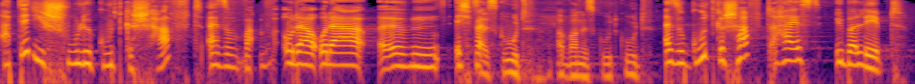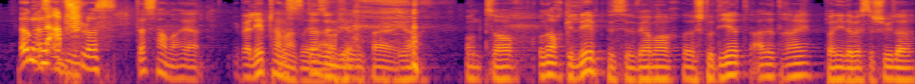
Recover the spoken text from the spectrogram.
habt ihr die Schule gut geschafft? Also oder oder ähm, ich Das heißt gut. Ab wann ist gut gut? also gut geschafft heißt überlebt. Irgendein Das Abschluss. Das haben wir, ja. Überlebt haben wir Das- so, da ja, sind auf wir. jeden Fall. Ja. Und auch, und auch gelebt ein bisschen. Wir haben auch äh, studiert, alle drei. Ich war nie der beste Schüler,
